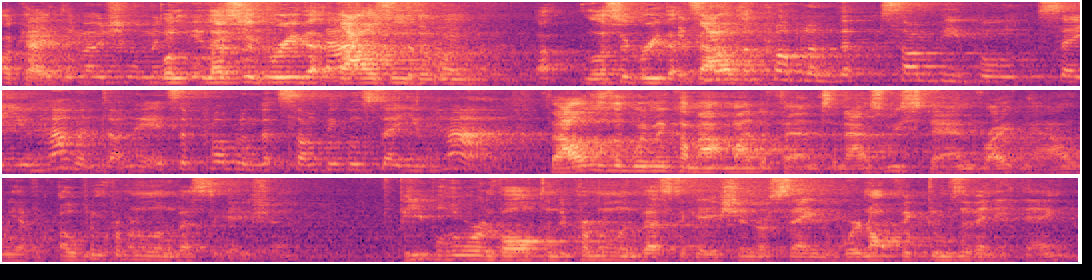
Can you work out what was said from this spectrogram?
Okay. and emotional manipulation. let's agree that that's thousands of women. Uh, let's agree that It's not the problem that some people say you haven't done it. It's a problem that some people say you have. thousands of women come out in my defense, and as we stand right now, we have an open criminal investigation. The people who are involved in the criminal investigation are saying we're not victims of anything.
